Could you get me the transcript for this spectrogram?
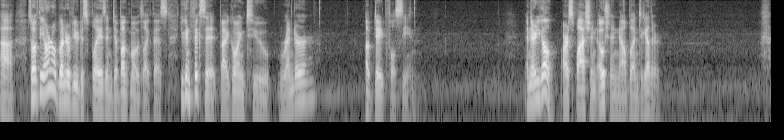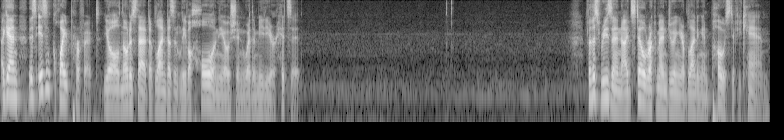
Uh, so if the Arnold render view displays in debug mode like this, you can fix it by going to Render, Update Full Scene. And there you go, our splash and ocean now blend together. Again, this isn't quite perfect. You'll notice that the blend doesn't leave a hole in the ocean where the meteor hits it. For this reason, I'd still recommend doing your blending in post if you can.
